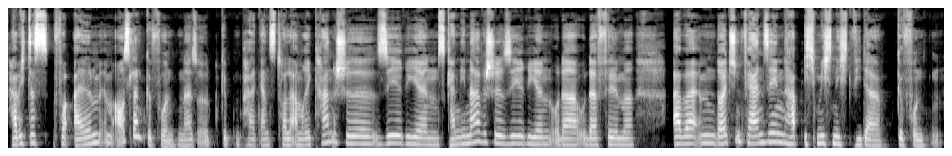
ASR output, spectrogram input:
habe ich das vor allem im Ausland gefunden. Also es gibt ein paar ganz tolle amerikanische Serien, skandinavische Serien oder, oder Filme. Aber im deutschen Fernsehen habe ich mich nicht wiedergefunden.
